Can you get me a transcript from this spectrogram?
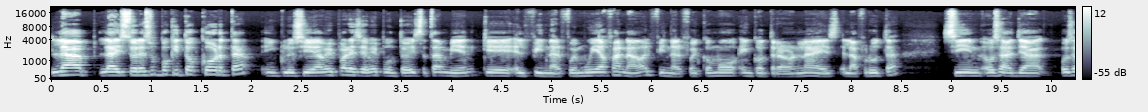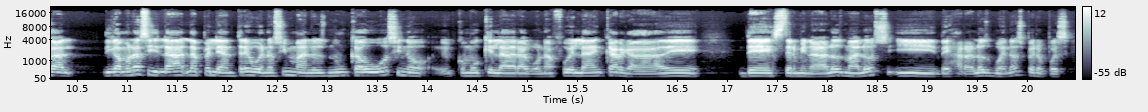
la, la, historia es un poquito corta, inclusive a mi parecer, a mi punto de vista también, que el final fue muy afanado, el final fue como encontraron la, la fruta, sin, o sea, ya, o sea, digámoslo así, la, la, pelea entre buenos y malos nunca hubo, sino eh, como que la dragona fue la encargada de, de, exterminar a los malos y dejar a los buenos, pero pues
